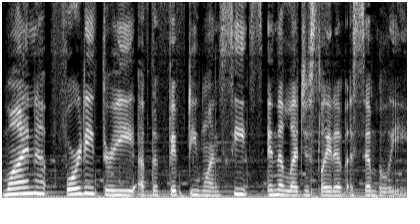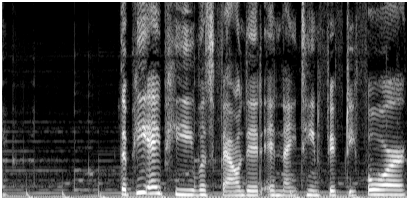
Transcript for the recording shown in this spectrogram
won 43 of the 51 seats in the Legislative Assembly. The PAP was founded in 1954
